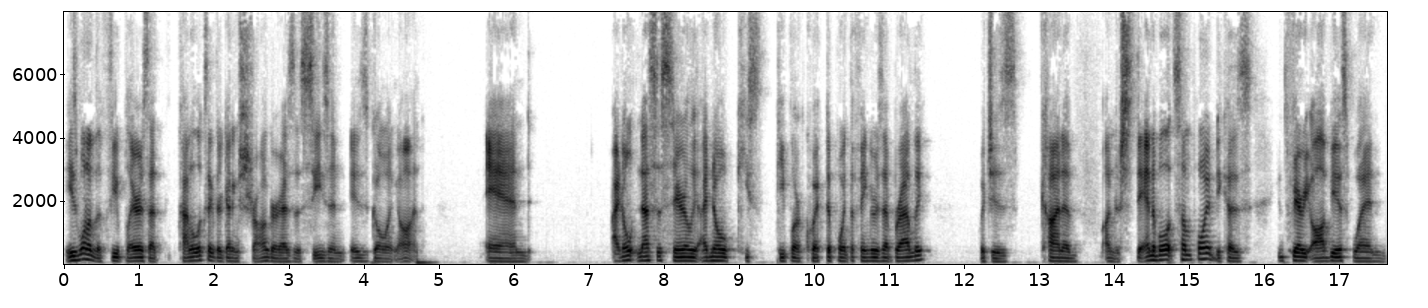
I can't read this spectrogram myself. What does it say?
he's one of the few players that kind of looks like they're getting stronger as the season is going on. And I don't necessarily, I know he's, people are quick to point the fingers at Bradley, which is kind of understandable at some point because it's very obvious when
